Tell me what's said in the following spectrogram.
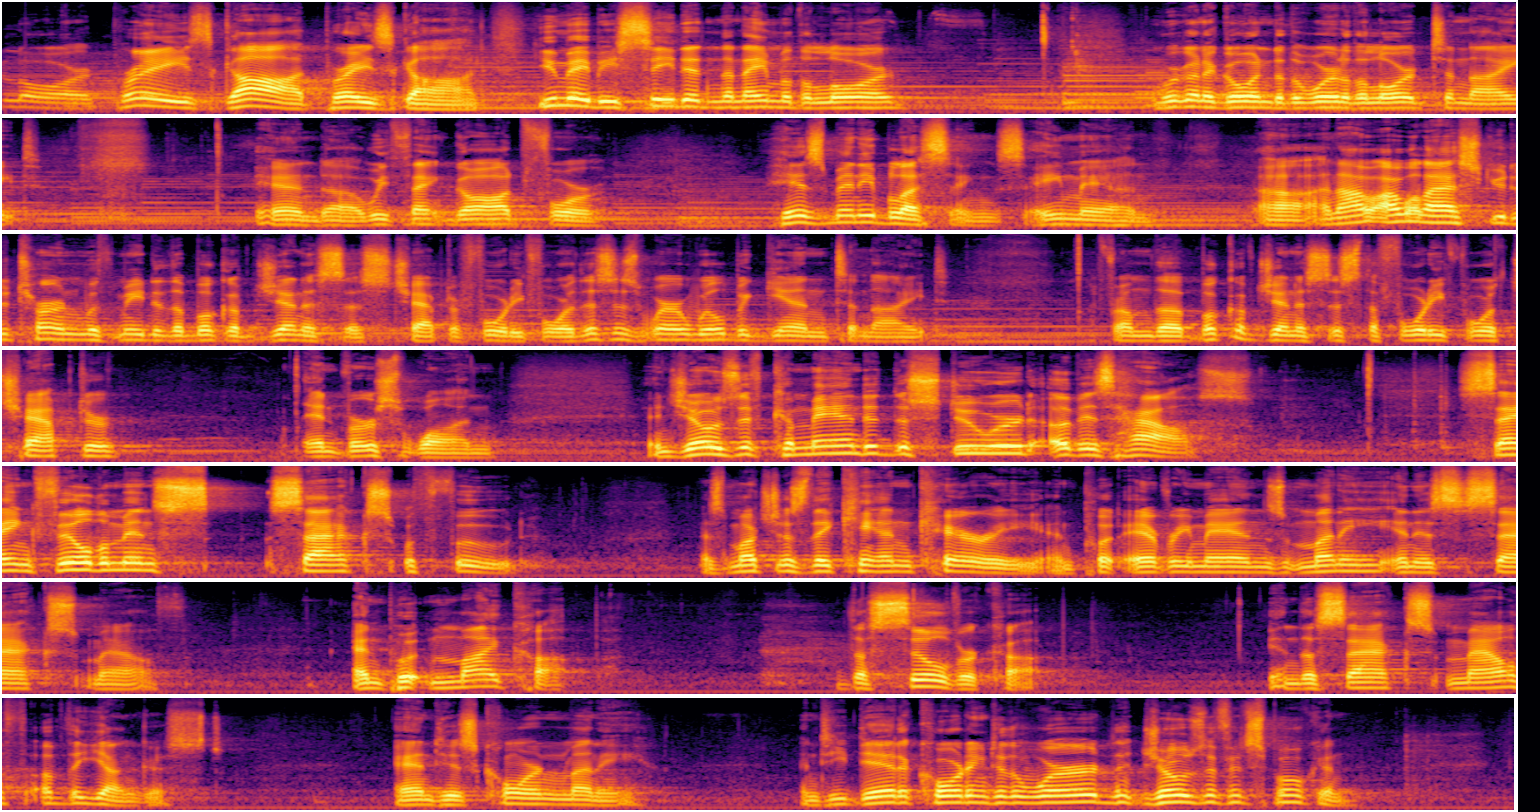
you, Lord. Praise God. Praise God. You may be seated in the name of the Lord. We're going to go into the word of the Lord tonight. And uh, we thank God for his many blessings. Amen. Uh, and I, I will ask you to turn with me to the book of Genesis, chapter 44. This is where we'll begin tonight. From the book of Genesis, the 44th chapter, and verse 1. And Joseph commanded the steward of his house saying, Fill the men's sacks with food, as much as they can carry, and put every man's money in his sack's mouth, and put my cup, the silver cup, in the sack's mouth of the youngest, and his corn money. And he did according to the word that Joseph had spoken.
